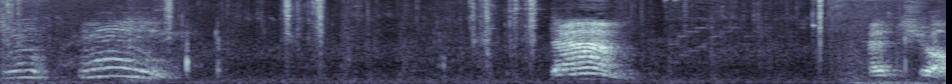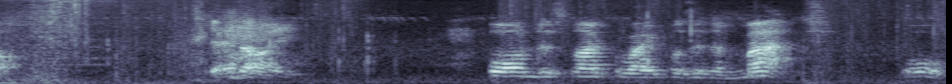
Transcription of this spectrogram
Mm-hmm. Damn! Headshot. Deadeye. 400 sniper rifles in a match. Oh.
